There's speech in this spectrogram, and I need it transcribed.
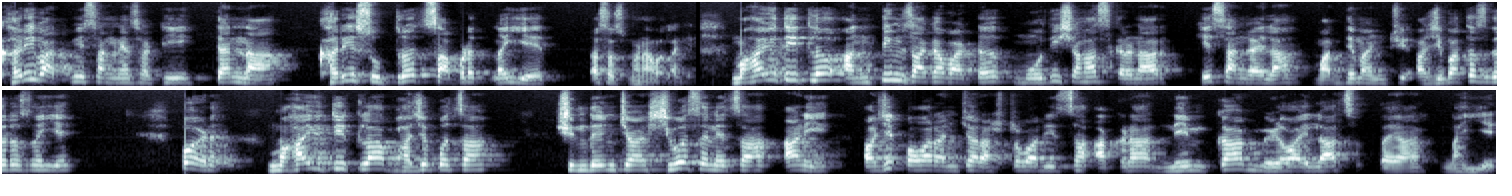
खरी बातमी सांगण्यासाठी त्यांना खरी सूत्रच सापडत नाहीयेत असंच म्हणावं लागेल. महायुतीतलं अंतिम जागा वाटप मोदी शहाच करणार हे सांगायला माध्यमांची अजिबातच गरज नाहीये. पण महायुतीतला भाजपचा शिंदेच्या शिवसेनेचा आणि अजित पवारांच्या राष्ट्रवादीचा आकडा नेमका मिळवायलाच तयार नाहीये.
